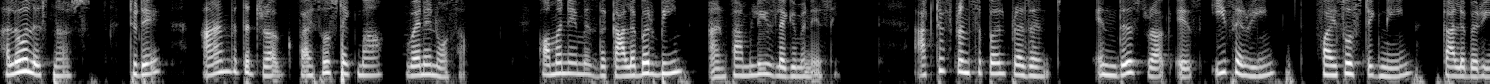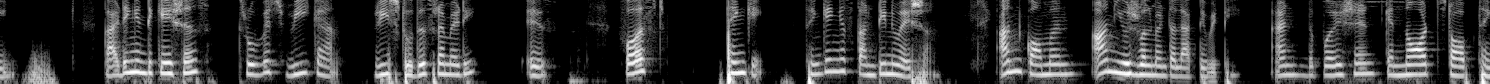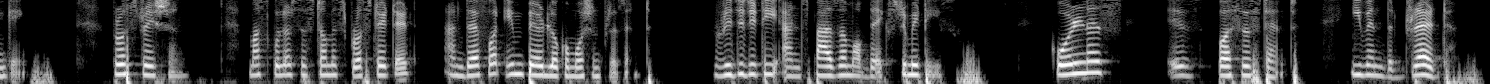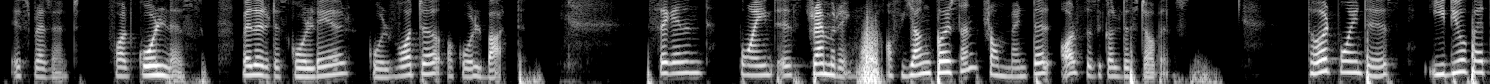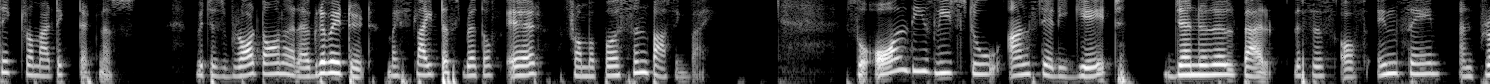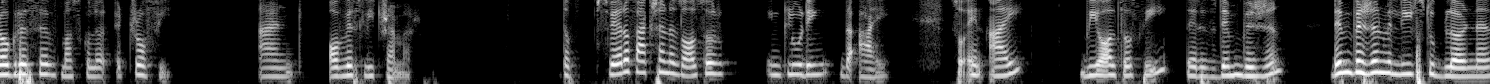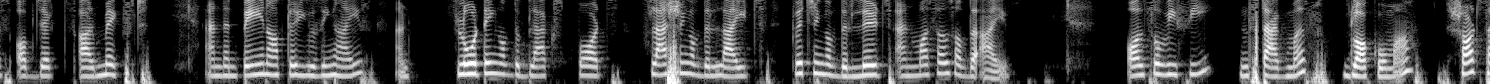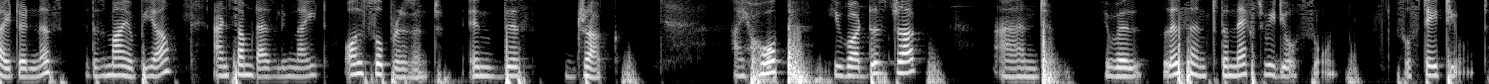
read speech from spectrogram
Hello, listeners. Today I am with the drug Physostigma venenosa. Common name is the Calabar bean and family is Leguminosae. Active principle present in this drug is eserine, physostigmine, calabarine. Guiding indications through which we can reach to this remedy is first thinking. Thinking is continuation, uncommon, unusual mental activity and the patient cannot stop thinking. Prostration. Muscular system is prostrated and therefore impaired locomotion present. Rigidity and spasm of the extremities. Coldness is persistent. Even the dread is present for coldness, whether it is cold air, cold water, or cold bath. Second point is tremoring of young person from mental or physical disturbance. Third point is idiopathic traumatic tetanus, which is brought on or aggravated by slightest breath of air from a person passing by. So all these leads to unsteady gait, general paralysis of insane and progressive muscular atrophy and obviously tremor. The sphere of action is also including the eye. So in eye we also see there is dim vision Dim vision will lead to blurriness, objects are mixed, and then pain after using eyes, and floating of the black spots, flashing of the lights, twitching of the lids and muscles of the eyes. Also, we see nystagmus, glaucoma, short sightedness, that is myopia, and some dazzling light also present in this drug. I hope you got this drug and you will listen to the next video soon. So stay tuned.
